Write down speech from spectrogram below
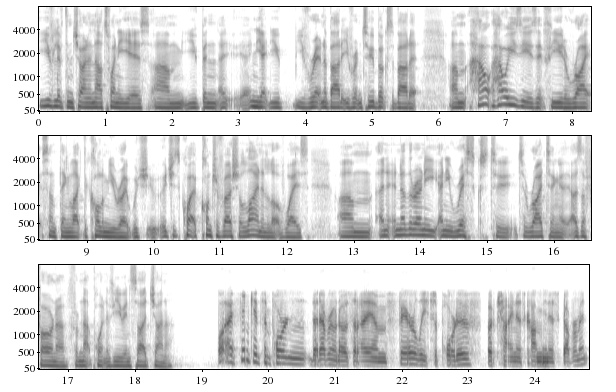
you've lived in China now 20 years. Um, you've been, uh, and yet you you've written about it. You've written two books about it. Um, how how easy is it for you to write something like the column you wrote, which which is quite a controversial line in a lot of ways? Um, and, and are there any any risks to to writing as a foreigner from that point of view inside China? Well, I think it's important that everyone knows that I am fairly supportive of China's communist government.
